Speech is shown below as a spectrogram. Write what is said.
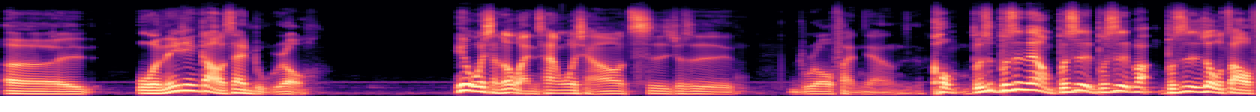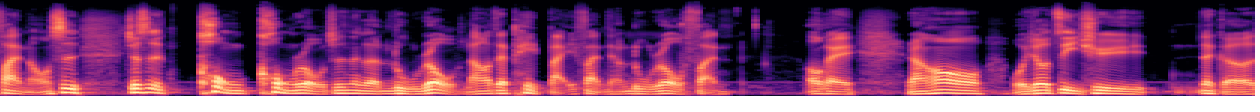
呃，我那天刚好在卤肉，因为我想说晚餐我想要吃就是。卤肉饭这样子，控不是不是那种不是不是不是肉燥饭哦，是就是控控肉，就是那个卤肉，然后再配白饭这样卤肉饭。OK，然后我就自己去那个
